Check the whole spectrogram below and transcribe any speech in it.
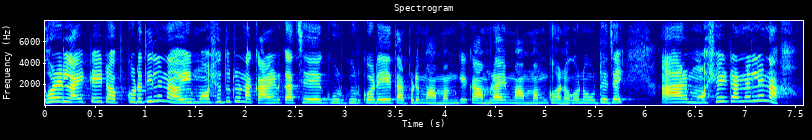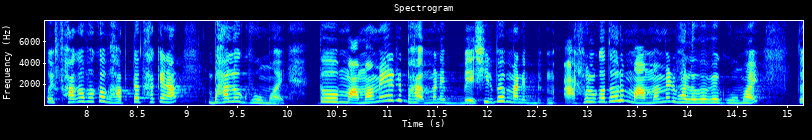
ঘরে লাইট টাইট অফ করে দিলে না, ওই মশা দুটো না কানের কাছে ঘুরঘুর করে, তারপরে মামামকে কামড়ায়, মাম্মাম ঘন ঘন উঠে যায়। আর মশারি টানালে না, ওই ফাঁকা ফাঁকা ভাবটা থাকে না, ভালো ঘুম হয়। তো মামামের মানে বেশিরভাগ মানে আসল কথা হলো মামামের ভালোভাবে ঘুম হয়। তো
